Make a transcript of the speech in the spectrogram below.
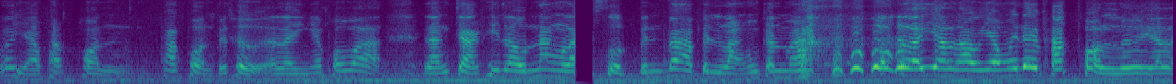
ก็อยากพักผ่อน พักผ่อนไปเถอะอะไรเงี้ยเพราะว่าหลังจากที่เรานั่งไลฟ์สดเป็นบ้าเป็นหลังกันมา แล้วยังเรายังไม่ได้พักผ่อนเลยอะไร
